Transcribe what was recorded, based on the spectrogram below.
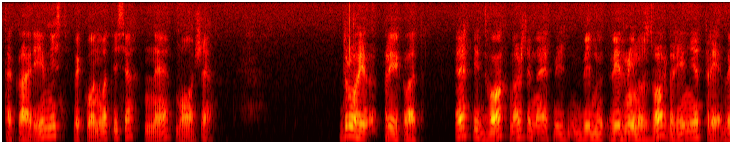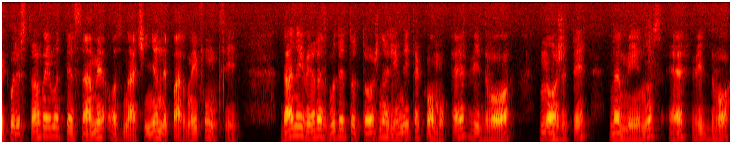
така рівність виконуватися не може. Другий приклад. f від 2 множити на f від, мінус 2 дорівнює 3. Використовуємо те саме означення непарної функції. Даний вираз буде тотожно рівний такому f від 2 множити на мінус f від 2.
